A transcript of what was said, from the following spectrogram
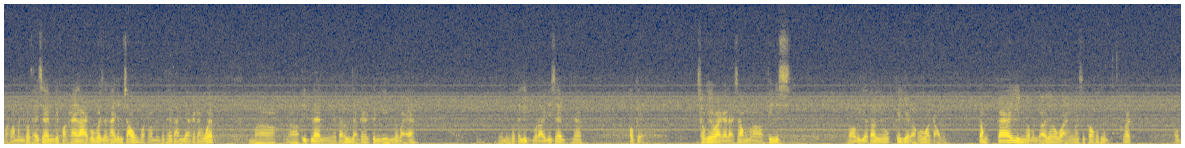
hoặc là mình có thể xem cái phần highlight của version 2.6 hoặc là mình có thể tham gia cái trang web mà uh, ePlan người ta hướng dẫn các kinh nghiệm cho vẽ. Thì mình có thể click vào đây để xem nha. Ok sau khi các bạn cài đặt xong là finish rồi bây giờ tới cái giai đoạn quan trọng. Trong cái link mà mình gửi cho các bạn nó sẽ có cái thường crack. Ok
